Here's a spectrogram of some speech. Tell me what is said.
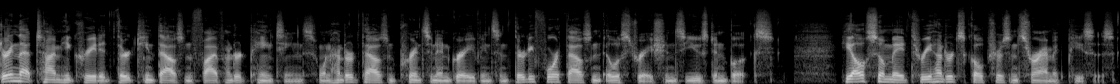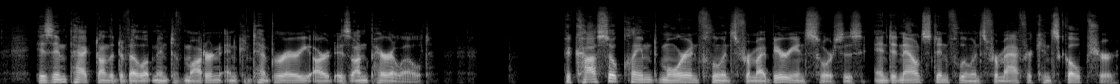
During that time, he created 13,500 paintings, 100,000 prints and engravings, and 34,000 illustrations used in books. He also made 300 sculptures and ceramic pieces. His impact on the development of modern and contemporary art is unparalleled. Picasso claimed more influence from Iberian sources and denounced influence from African sculpture,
